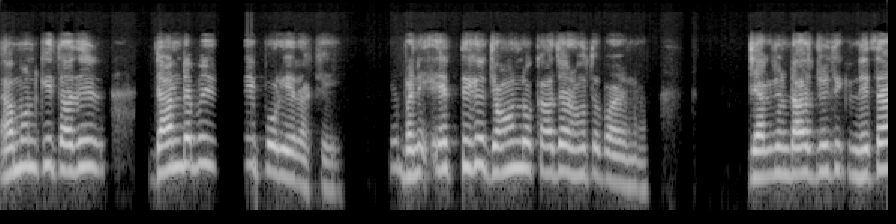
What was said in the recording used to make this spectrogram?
এমনকি তাদের ডান্ডা পরিয়ে রাখে। মানে এর থেকে জঘন্য কাজ আর হতে পারে না। যে একজন রাজনৈতিক নেতা,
